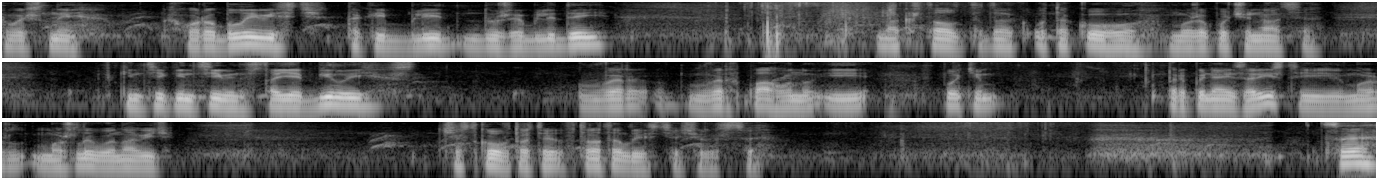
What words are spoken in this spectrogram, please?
весни хворобливість, такий блід, дуже блідий. На кшталт так- отакого може починатися. В кінці кінців він стає білий вверх пагону і потім припиняється ріст і можливо навіть частково втрати, листя через це. Це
